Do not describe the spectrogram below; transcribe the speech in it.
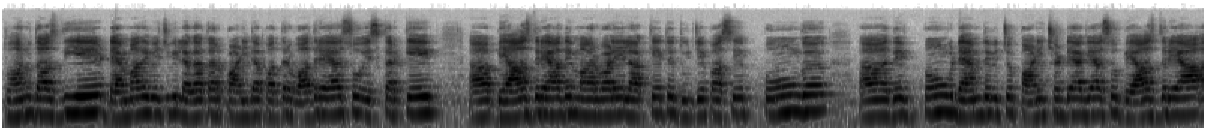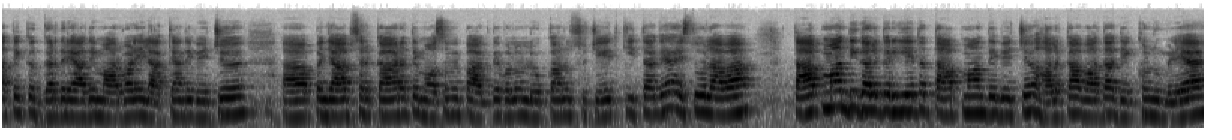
ਤੁਹਾਨੂੰ ਦੱਸ ਦਈਏ, ਡੈਮਾਂ ਦੇ ਵਿੱਚ ਵੀ ਲਗਾਤਾਰ ਪਾਣੀ ਦਾ ਪੱਧਰ ਵੱਧ ਰਿਹਾ ਸੋ ਇਸ ਕਰਕੇ ਬਿਆਸ ਦਰਿਆ ਦੇ ਮਾਰ ਵਾਲੇ ਇਲਾਕੇ ਤੇ ਦੂਜੇ ਪਾਸੇ ਪੋਂਗ ਦੇ ਪੋਂਗ ਡੈਮ ਦੇ ਵਿੱਚੋਂ ਪਾਣੀ ਛੱਡਿਆ ਗਿਆ। ਸੋ ਬਿਆਸ ਦਰਿਆ ਅਤੇ ਘੱਗਰ ਦਰਿਆ ਦੇ ਮਾਰ ਵਾਲੇ ਇਲਾਕਿਆਂ ਦੇ ਵਿੱਚ ਪੰਜਾਬ ਸਰਕਾਰ ਅਤੇ ਮੌਸਮ ਵਿਭਾਗ ਦੇ ਵੱਲੋਂ ਲੋਕਾਂ ਨੂੰ ਸੁਚੇਤ ਕੀਤਾ ਗਿਆ। ਇਸ ਤੋਂ ਇਲਾਵਾ ਤਾਪਮਾਨ ਦੀ ਗੱਲ ਕਰੀਏ ਤਾਂ ਤਾਪਮਾਨ ਦੇ ਵਿੱਚ ਹਲਕਾ ਵਾਧਾ ਦੇਖਣ ਨੂੰ ਮਿਲਿਆ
